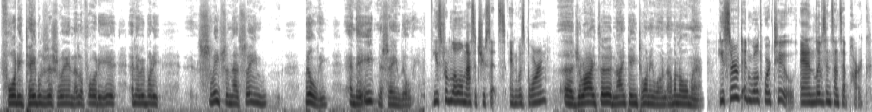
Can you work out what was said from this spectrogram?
40 tables this way, another 40 here, and everybody sleeps in that same building, and they eat in the same building. He's from Lowell, Massachusetts, and was born uh, July 3rd, 1921. I'm an old man. He served in World War II and lives in Sunset Park.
